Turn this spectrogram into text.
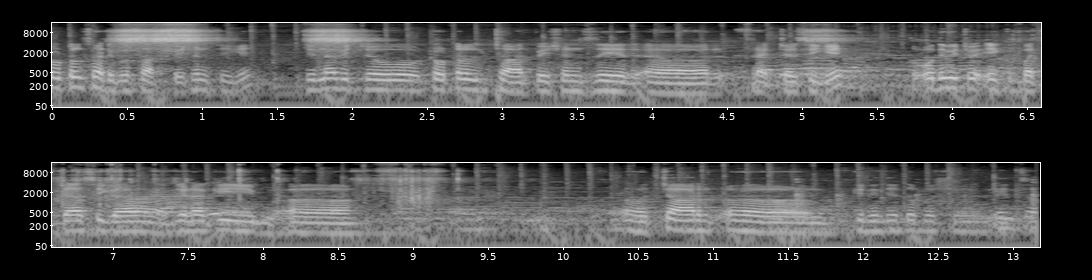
ਟੋਟਲ ਸਾਡੇ ਕੋਲ 7 ਪੇਸ਼ੈਂਟ ਸੀਗੇ ਜਿਨ੍ਹਾਂ ਵਿੱਚੋਂ ਟੋਟਲ 4 ਪੇਸ਼ੈਂਟਸ ਦੇ ਫ੍ਰੈਕਚਰ ਸੀਗੇ। ਤੇ ਉਹਦੇ ਵਿੱਚੋਂ ਇੱਕ ਬੱਚਾ ਸੀਗਾ ਜਿਹੜਾ ਕਿ ਚਾਰ ਕਿੰਨੀ ਦੇਰ ਦਾ ਬੱਚਾ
